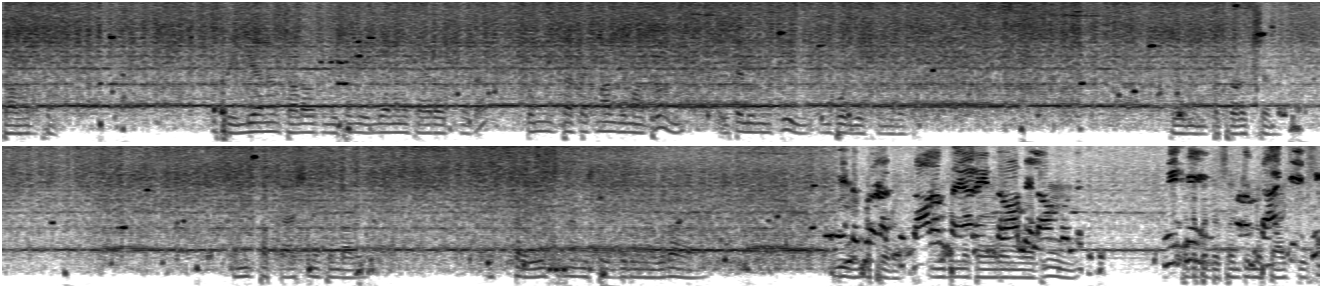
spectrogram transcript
సామర్థ్యం. ఇప్పుడు ఇండియాలో చాలా వరకు మిషన్లు ఇండియాలోనే తయారవుతుందట కొంత టెక్నాలజీ మాత్రం ఇటలీ నుంచి ఇంపోర్ట్ చేసుకున్నారట చూడండి ఇంత ప్రొడక్షన్ ఎంత ప్యాషనేట్ ఉండాలి. ఎక్కడ ఏ చిన్న మిస్టేక్ జరిగినా కూడా ఇది ఎండ్ ప్రోడక్ట్ ఈ విధంగా తయారైన వాటిని పెద్ద పెద్ద సంచుల్లో ప్యాక్ చేసి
